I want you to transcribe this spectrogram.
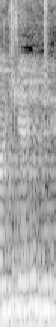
again.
